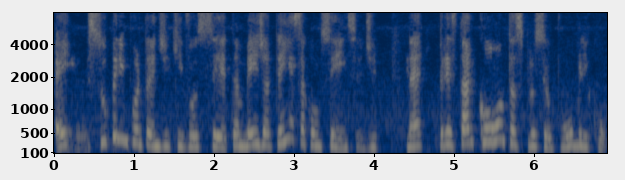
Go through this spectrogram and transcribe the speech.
é super importante que você também já tenha essa consciência de né, prestar contas para o seu público,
